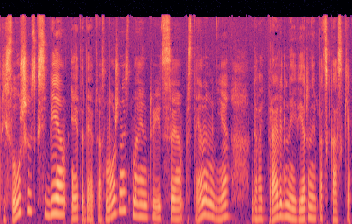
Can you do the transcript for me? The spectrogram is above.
прислушиваюсь к себе, и это дает возможность моей интуиции постоянно мне давать правильные и верные подсказки.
